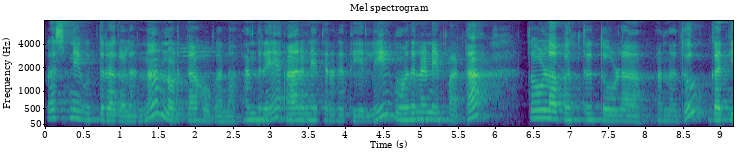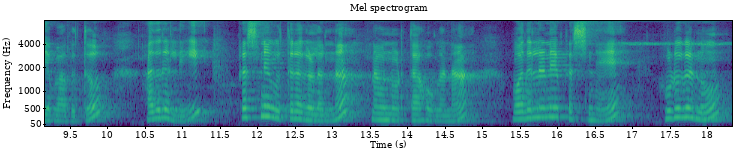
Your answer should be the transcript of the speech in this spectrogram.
ಪ್ರಶ್ನೆ ಉತ್ತರಗಳನ್ನು ನೋಡ್ತಾ ಹೋಗೋಣ. ಅಂದರೆ ಆರನೇ ತರಗತಿಯಲ್ಲಿ ಮೊದಲನೇ ಪಾಠ ತೋಳ ಬಂತು ತೋಳ ಅನ್ನೋದು ಗದ್ಯ ಭಾಗದ್ದು ಅದರಲ್ಲಿ ಪ್ರಶ್ನೆ ಉತ್ತರಗಳನ್ನು ನಾವು ನೋಡ್ತಾ ಹೋಗೋಣ. ಮೊದಲನೇ ಪ್ರಶ್ನೆ ಹುಡುಗನು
